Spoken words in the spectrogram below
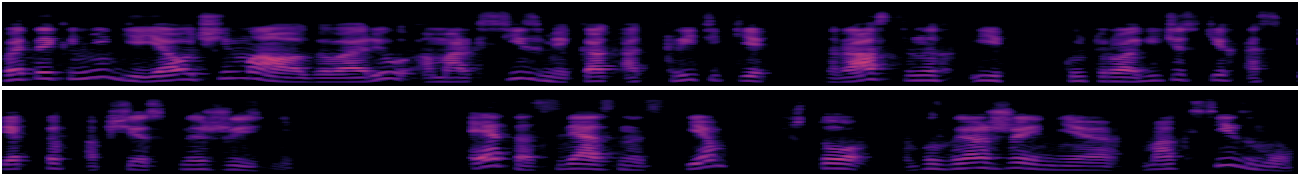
В этой книге я очень мало говорю о марксизме как о критике нравственных и культурологических аспектов общественной жизни. Это связано с тем, что возражения марксизму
